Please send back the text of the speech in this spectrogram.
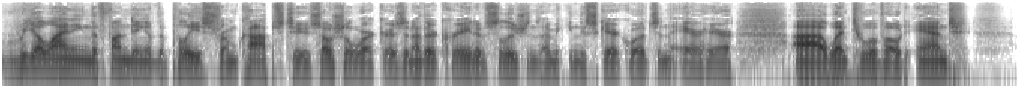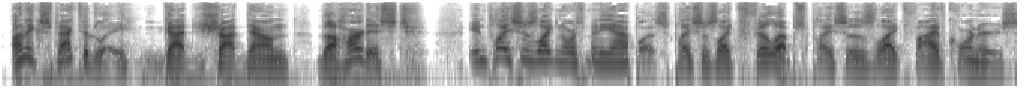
realigning the funding of the police from cops to social workers and other creative solutions, I'm making the scare quotes in the air here, uh, went to a vote and unexpectedly got shot down the hardest in places like North Minneapolis, places like Phillips, places like Five Corners,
